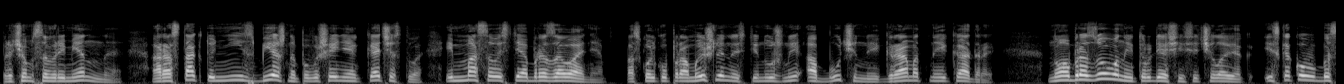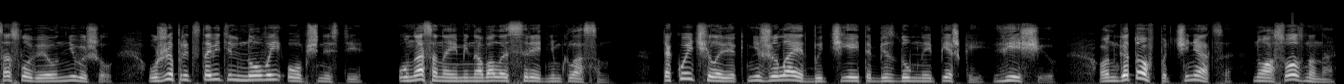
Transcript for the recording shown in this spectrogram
причем современная, а раз так, то неизбежно повышение качества и массовости образования, поскольку промышленности нужны обученные, грамотные кадры. Но образованный трудящийся человек, из какого бы сословия он ни вышел, уже представитель новой общности. У нас она именовалась средним классом. Такой человек не желает быть чьей-то бездумной пешкой, вещью. Он готов подчиняться, но осознанно,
